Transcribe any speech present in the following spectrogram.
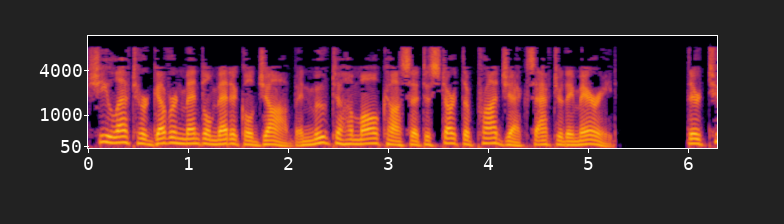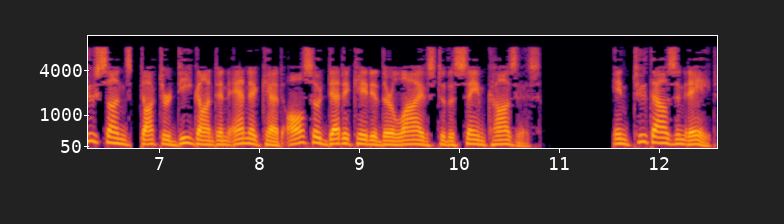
She left her governmental medical job and moved to Hemalkasa to start the projects after they married. Their two sons, Dr. Digant and Aniket also dedicated their lives to the same causes. In 2008,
